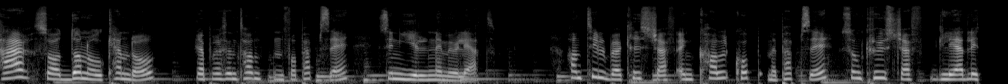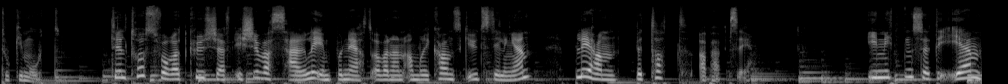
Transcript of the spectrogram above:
Her så Donald Kendall, representanten for Pepsi, sin gylne mulighet. Han tilbød Khrusjtsjov en kald kopp med Pepsi, som Khrusjtsjov gledelig tok imot. Til tross for at cruisesjef ikke var særlig imponert over den amerikanske utstillingen, ble han betatt av Pepsi. I 1971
